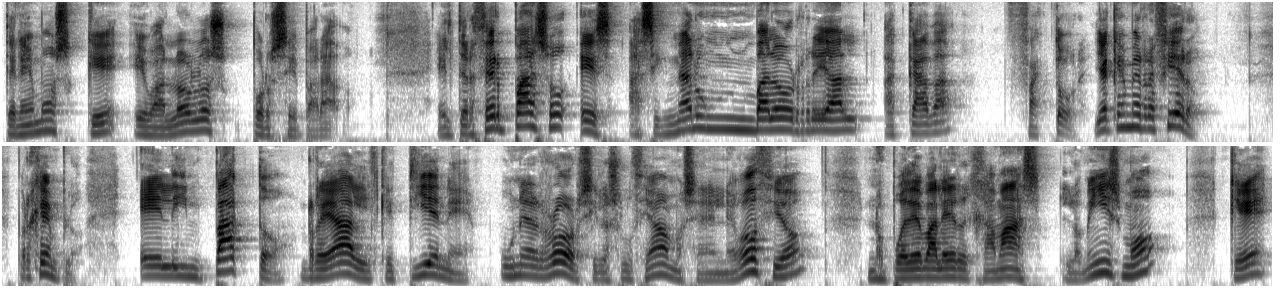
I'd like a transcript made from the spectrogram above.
tenemos que evaluarlos por separado. El tercer paso es asignar un valor real a cada factor. ¿Y a qué me refiero? Por ejemplo, el impacto real que tiene un error, si lo solucionamos en el negocio, no puede valer jamás lo mismo que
